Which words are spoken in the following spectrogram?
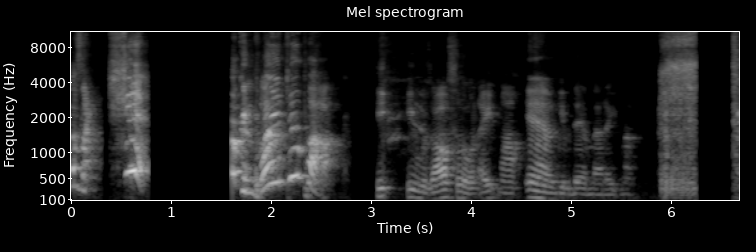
I was like, shit! Fucking playing Tupac. he, he was also an Eight Mile. Yeah, I don't give a damn about Eight Mile.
